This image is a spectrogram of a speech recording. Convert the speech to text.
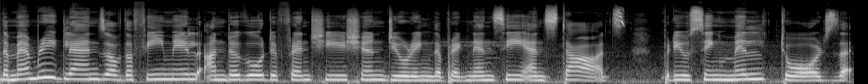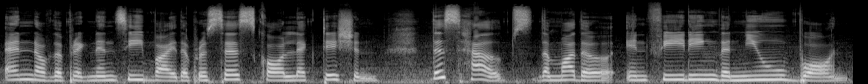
The mammary glands of the female undergo differentiation during the pregnancy and starts producing milk towards the end of the pregnancy by the process called lactation. This helps the mother in feeding the newborn.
